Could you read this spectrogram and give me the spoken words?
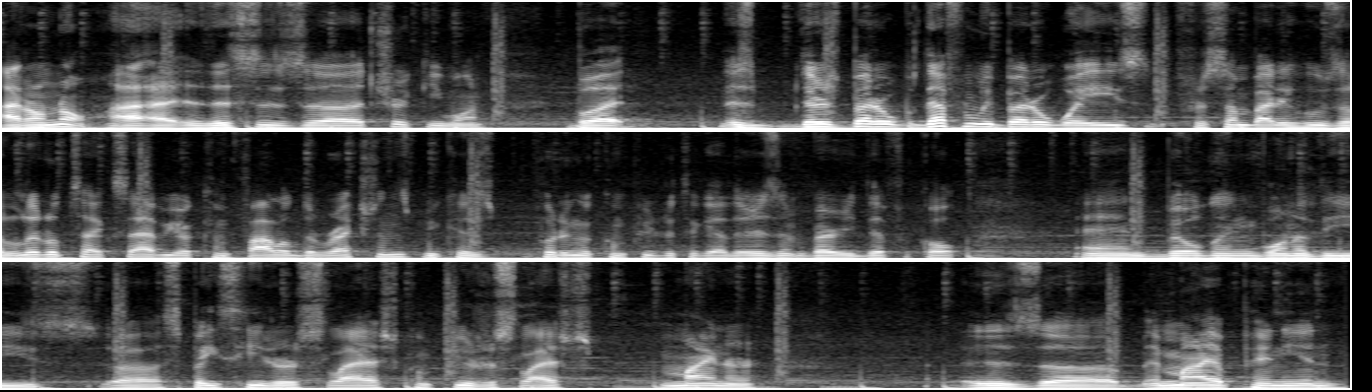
I don't know. I, this is a tricky one, but there's there's better, definitely better ways for somebody who's a little tech savvy or can follow directions because putting a computer together isn't very difficult, and building one of these uh, space heater slash computer slash miner is, uh, in my opinion,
